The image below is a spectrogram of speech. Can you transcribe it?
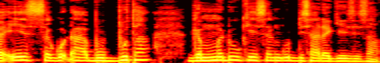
ba'eessa godhaa bubbutaa gammaduu keessan guddisaa dhageessisaa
